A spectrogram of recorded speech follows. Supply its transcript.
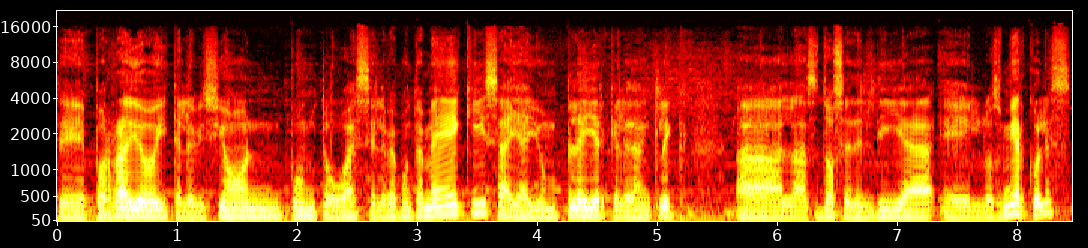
eh, por radio y televisión.uslb.mx. Ahí hay un player que le dan clic a las 12 del día eh, los miércoles.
